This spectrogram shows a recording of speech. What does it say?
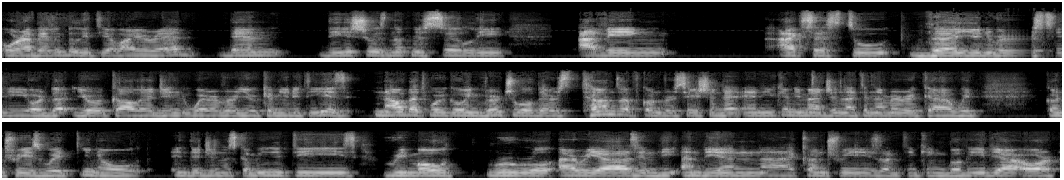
or availability of higher ed, then the issue is not necessarily having access to the university or the, your college in wherever your community is. Now that we're going virtual, there's tons of conversation, and you can imagine Latin America with countries with you know indigenous communities, remote rural areas in the Andean uh, countries. I'm thinking Bolivia or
